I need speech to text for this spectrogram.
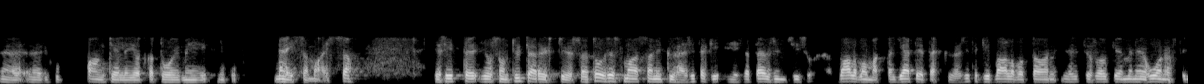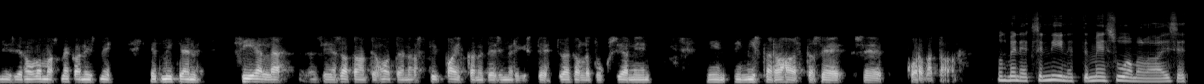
niin pankeille, jotka toimii niin näissä maissa. Ja sitten jos on tytäryhtiö jossain toisessa maassa, niin kyllä sitäkin ei sitä täysin siis valvomatta jätetä, kyllä sitäkin valvotaan. Ja sitten jos oikein menee huonosti, niin siinä on olemassa mekanismi, että miten siellä siihen sataan tehoteen asti, vaikka nyt esimerkiksi tehtyjä talletuksia, niin, niin, niin mistä rahasta se, se korvataan. Mutta meneekö se niin, että me suomalaiset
